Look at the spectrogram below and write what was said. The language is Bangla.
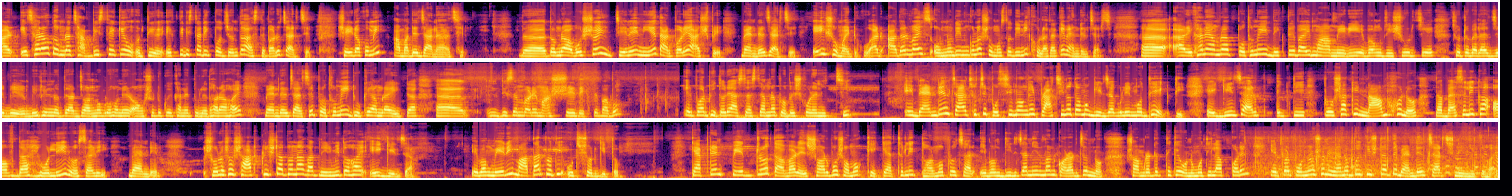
আর এছাড়াও তোমরা ছাব্বিশ থেকে একত্রিশ তারিখ পর্যন্ত আসতে পারো চার্চে সেই রকমই আমাদের জানা আছে। তোমরা অবশ্যই জেনে নিয়ে তারপরে আসবে ব্যান্ডেল চার্চে। এই সময়টুকু। আর আদারওয়াইজ অন্য দিনগুলো সমস্ত দিনই খোলা থাকে ব্যান্ডেল চার্চ। আর এখানে আমরা প্রথমেই দেখতে পাই মা মেরি এবং যিশুর যে ছোটোবেলার যে বিভিন্ন তার জন্মগ্রহণের অংশটুকু এখানে তুলে ধরা হয় ব্যান্ডেল চার্চে। প্রথমেই ঢুকে আমরা এইটা ডিসেম্বরে মাসে দেখতে পাবো। এরপর ভিতরে আস্তে আস্তে আমরা প্রবেশ করে নিচ্ছি। এই ব্যান্ডেল চার্চ হচ্ছে পশ্চিমবঙ্গের প্রাচীনতম গির্জাগুলির মধ্যে একটি। এই গির্জার একটি পোশাকের নাম হলো the basilica of the holy rosary Bandel ষোলোশো ষাট খ্রিস্টাব্দ নাগাদ নির্মিত হয় এই গির্জা এবং মেরি মাতার প্রতি উৎসর্গিত। ক্যাপ্টেন পেড্রো তাভারেজ সর্বসমক্ষে ক্যাথলিক ধর্মপ্রচার এবং গির্জা নির্মাণ করার জন্য সম্রাটের থেকে অনুমতি লাভ করেন। এরপর পনেরোশো নিরানব্বই খ্রিস্টাব্দে ব্যান্ডেল চার্চ নির্মিত হয়।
